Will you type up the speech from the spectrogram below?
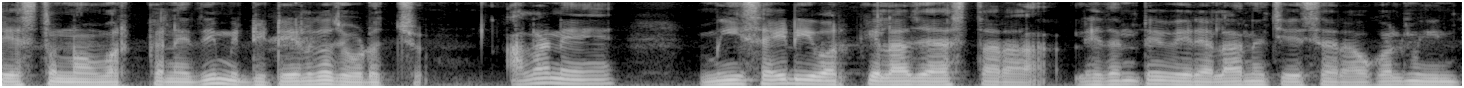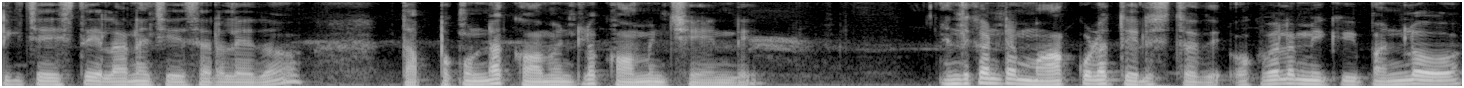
చేస్తున్నాం వర్క్ అనేది మీరు డీటెయిల్గా చూడొచ్చు. అలానే మీ సైడ్ ఈ వర్క్ ఇలా చేస్తారా? లేదంటే వేరే ఎలానే చేశారా? ఒకవేళ మీ ఇంటికి చేస్తే ఇలానే చేశారా లేదో తప్పకుండా కామెంట్లో కామెంట్ చేయండి. ఎందుకంటే మాకు కూడా తెలుస్తుంది. ఒకవేళ మీకు ఈ పనిలో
